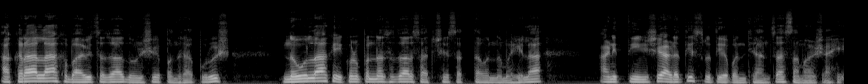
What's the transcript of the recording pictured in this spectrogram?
अकरा लाख बावीस हजार दोनशे पंधरा पुरुष नऊ लाख एकोणपन्नास हजार सातशे सत्तावन्न महिला आणि तीनशे अडतीस तृतीयपंथीयांचा समावेश आहे.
